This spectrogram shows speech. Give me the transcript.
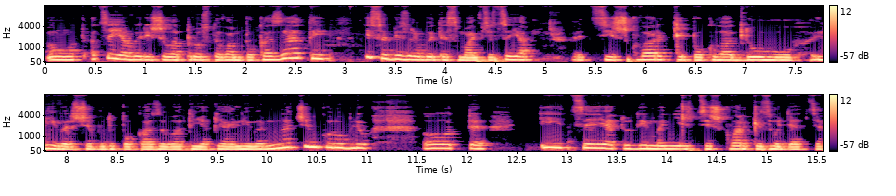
От, а це я вирішила просто вам показати і собі зробити смальцю. Це я е, ці шкварки покладу, лівер ще буду показувати, як я ліверну начинку роблю. От, і це я туди мені ці шкварки згодяться.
